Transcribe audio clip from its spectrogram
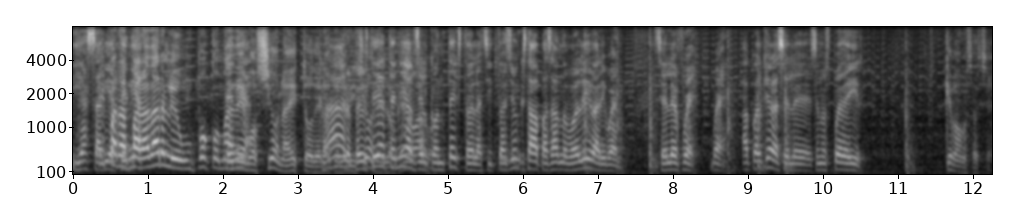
Y ya sabía. para, tenía- para darle un poco más de emoción a esto de la Claro, televisión. pero usted ya tenía el contexto de la situación que estaba pasando Bolívar y bueno, se le fue. Bueno, a cualquiera se, le, se nos puede ir. ¿Qué vamos a hacer?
